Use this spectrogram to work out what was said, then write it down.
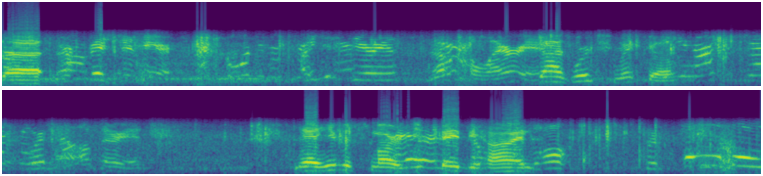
that. There's fish in here. Are you serious? That was hilarious. Guys, where'd Schmidt go? Did you not suggest Where's the? Oh, there he is. Yeah, he was smart. He stayed behind. Oh, oh, oh.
